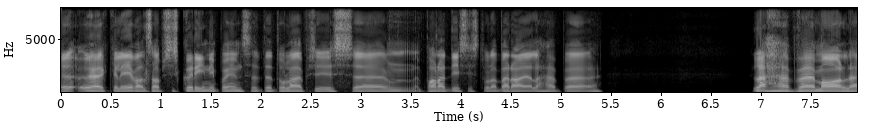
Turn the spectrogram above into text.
ja ühel hetkel Eval saab siis kõrini põhimõtteliselt ja tuleb siis äh, paradiisist tuleb ära ja läheb äh, läheb äh, maale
